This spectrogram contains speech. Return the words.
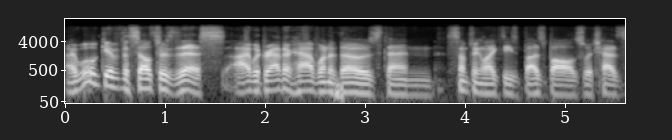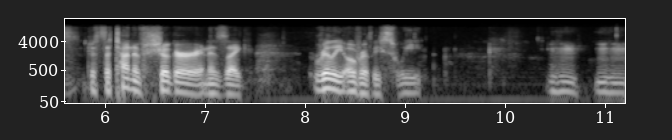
I will give the seltzers this. I would rather have one of those than something like these buzz balls, which has just a ton of sugar and is like really overly sweet. Mm-hmm. Mm-hmm.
